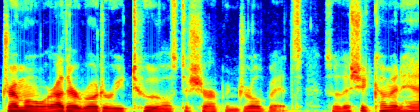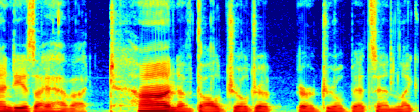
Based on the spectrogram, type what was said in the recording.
Dremel or other rotary tools to sharpen drill bits. So this should come in handy as I have a ton of dull drill drip or drill bits and like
